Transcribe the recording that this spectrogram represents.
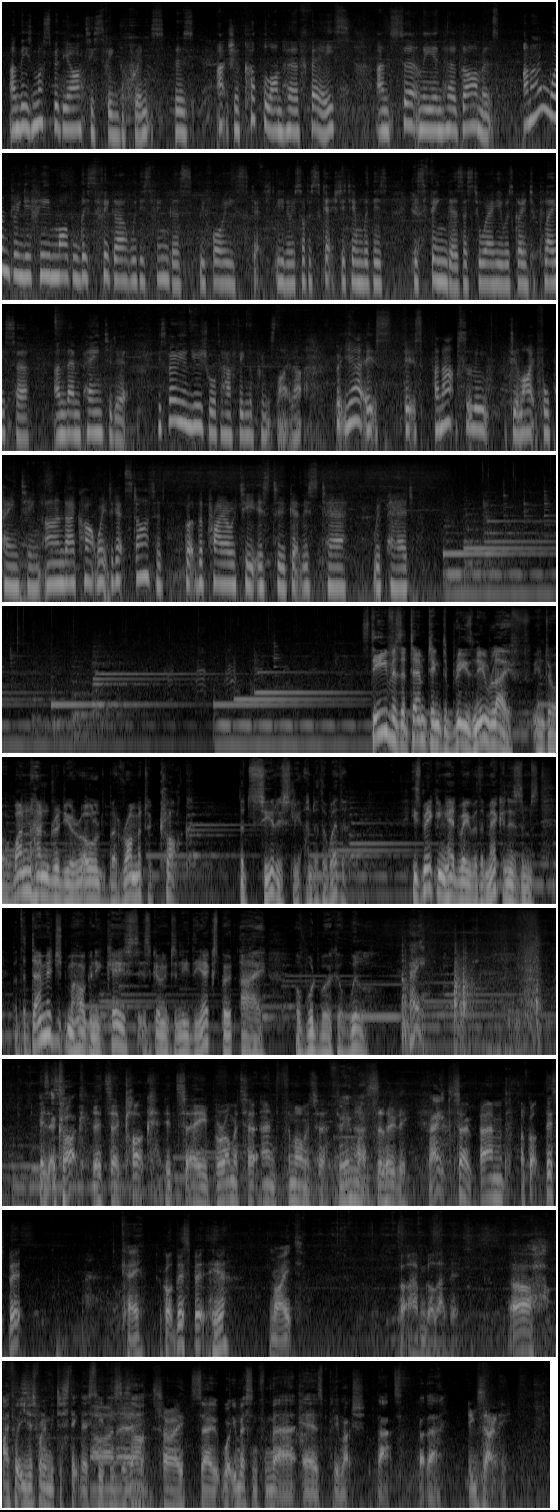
and these must be the artist's fingerprints. There's actually a couple on her face and certainly in her garments. And I'm wondering if he modelled this figure with his fingers before he sketched, you know, he sort of sketched it in with his, his fingers as to where he was going to place her and then painted it. It's very unusual to have fingerprints like that. But yeah, it's, it's an absolute delightful painting and I can't wait to get started. But the priority is to get this tear repaired. Steve is attempting to breathe new life into a 100 year old barometer clock that's seriously under the weather. He's making headway with the mechanisms, but the damaged mahogany case is going to need the expert eye of woodworker Will. Hey. Is it a clock? It's a clock, it's a barometer and thermometer. Three in one. Absolutely. Great. So, um, I've got this bit, Okay. I've got this bit here, Right. but I haven't got that bit. Oh, I thought you just wanted me to stick those two Oh, pieces no, on. Sorry. So what you're missing from there is pretty much that, right there. Exactly.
